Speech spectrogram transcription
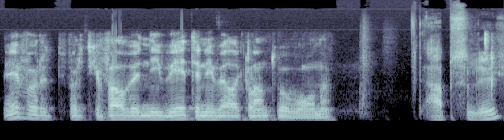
He, voor, het, voor het geval we niet weten in welk land we wonen. Absoluut.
